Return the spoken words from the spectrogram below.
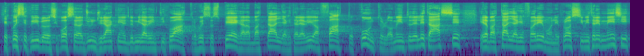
che questo equilibrio lo si possa raggiungere anche nel 2024, questo spiega la battaglia che Italia Viva ha fatto contro l'aumento delle tasse e la battaglia che faremo nei prossimi tre mesi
